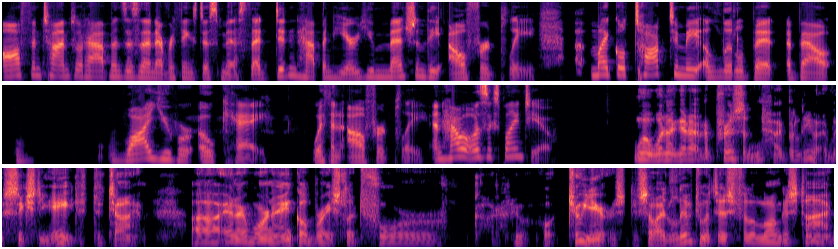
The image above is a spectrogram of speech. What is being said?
oftentimes what happens is then everything's dismissed. That didn't happen here. You mentioned the Alford plea, uh, Michael. Talk to me a little bit about why you were okay with an Alford plea and how it was explained to you. Well, when I got out of prison, I believe I was 68 at the time, uh, and I wore an ankle bracelet for God, oh, two years. So I lived with this for the longest time.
